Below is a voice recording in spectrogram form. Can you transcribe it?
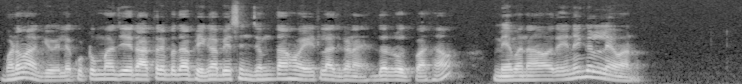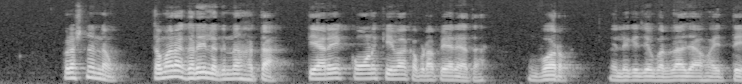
ભણવા ગયો. એટલે કુટુંબમાં જે રાત્રે બધા ભેગા બેસીને જમતા હોય એટલા જ ગણાય. દરરોજ પાછા મહેમાન આવે તો એને ગણ લેવાનું. પ્રશ્ન નવ. તમારા ઘરે લગ્ન હતા ત્યારે કોણ કેવા કપડાં પહેર્યા હતા? વર, એટલે કે જે વરરાજા હોય તે.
